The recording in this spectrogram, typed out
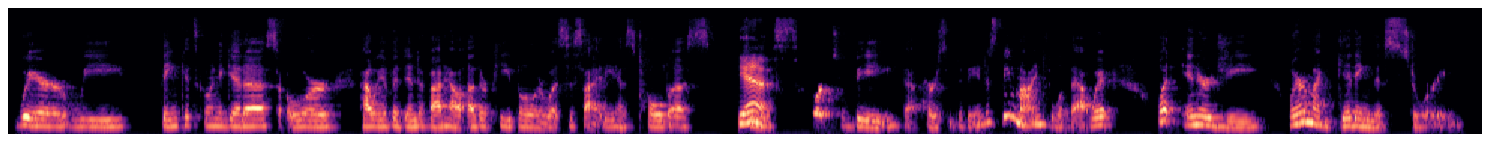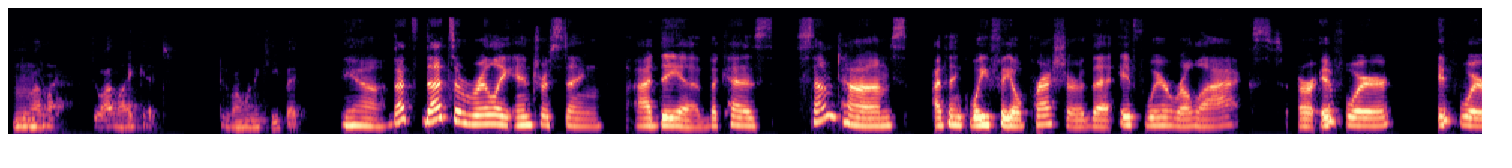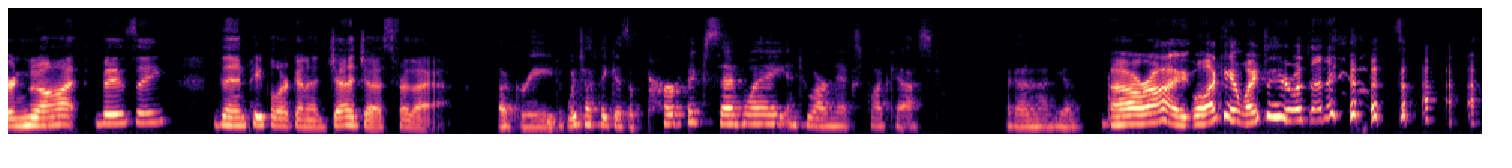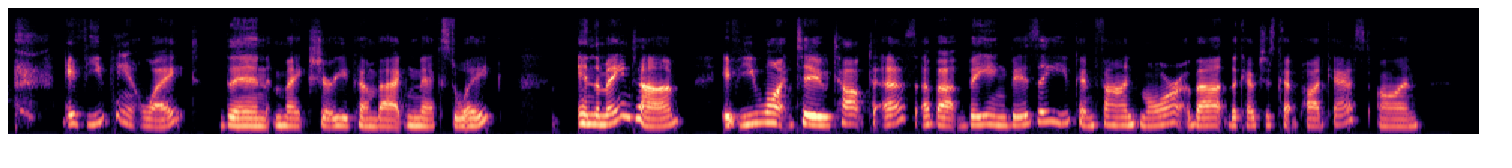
where we think it's going to get us or how we have identified how other people or what society has told us yes. or to be that person to be. And just be mindful of that. Where what energy where am i getting this story? Do mm-hmm. i like do i like it? Do i want to keep it? Yeah, that's that's a really interesting idea because sometimes I think we feel pressure that if we're relaxed or if we're if we're not busy, then people are going to judge us for that. Agreed, which I think is a perfect segue into our next podcast. I got an idea. All right. Well, I can't wait to hear what that is. if you can't wait, then make sure you come back next week. In the meantime, if you want to talk to us about being busy, you can find more about the Coaches Cup podcast on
